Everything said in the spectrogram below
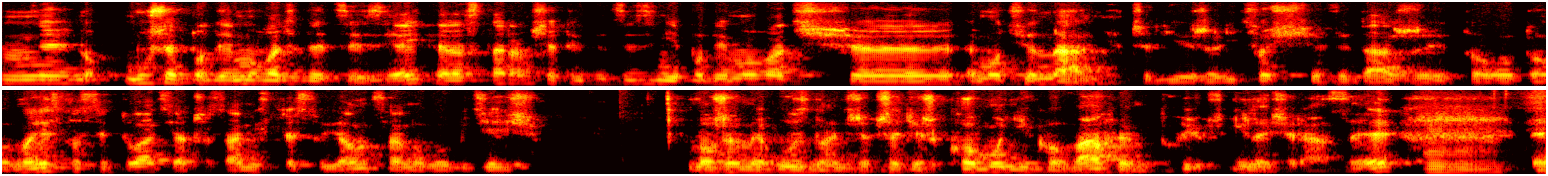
mm, no, muszę podejmować decyzje i teraz staram się tych decyzji nie podejmować e, emocjonalnie, czyli jeżeli coś się wydarzy, to, to no jest to sytuacja czasami stresująca, no bo gdzieś możemy uznać, że przecież komunikowałem to już ileś razy mhm. E,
